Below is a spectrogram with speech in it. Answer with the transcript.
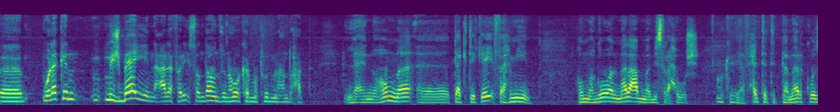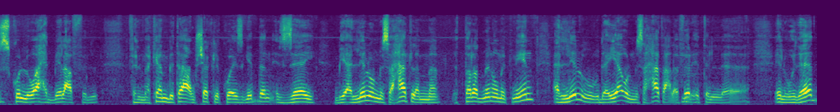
آه، ولكن مش باين على فريق صن داونز إن هو كان مطرود من عنده حد. لأن هم آه تكتيكي فاهمين. هم جوه الملعب ما بيسرحوش. okay. يعني في حتة التمركز كل واحد بيلعب في في المكان بتاعه بشكل كويس جدا. إزاي؟ بيقللوا المساحات. لما اتطرد منهم اتنين قللوا وضيقوا المساحات على فرقة ال- الوداد.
